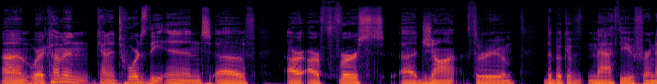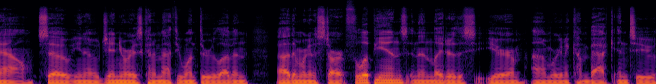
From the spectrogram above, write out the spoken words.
Um, we're coming kind of towards the end of our, our first uh, jaunt through the book of Matthew for now. So, you know, January is kind of Matthew 1 through 11. Uh, then we're going to start Philippians. And then later this year, um, we're going to come back into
